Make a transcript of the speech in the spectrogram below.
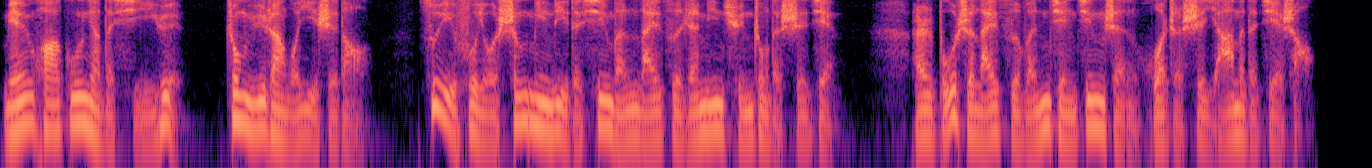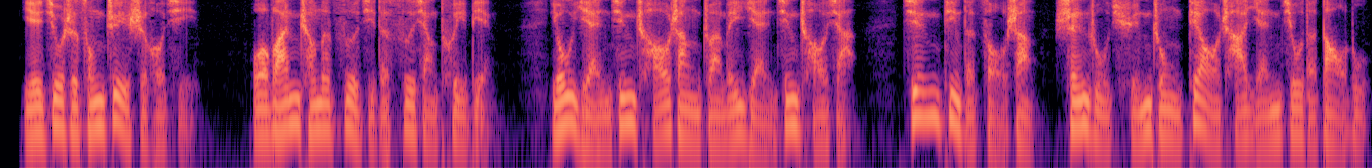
棉花姑娘的喜悦，终于让我意识到，最富有生命力的新闻来自人民群众的实践，而不是来自文件精神或者是衙门的介绍。也就是从这时候起，我完成了自己的思想蜕变，由眼睛朝上转为眼睛朝下，坚定地走上深入群众调查研究的道路。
